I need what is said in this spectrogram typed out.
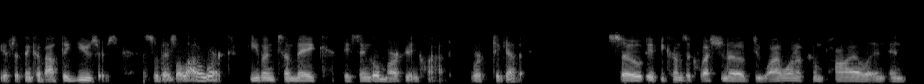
You have to think about the users. So there's a lot of work, even to make a single marketing cloud work together. So it becomes a question of do I want to compile and, and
